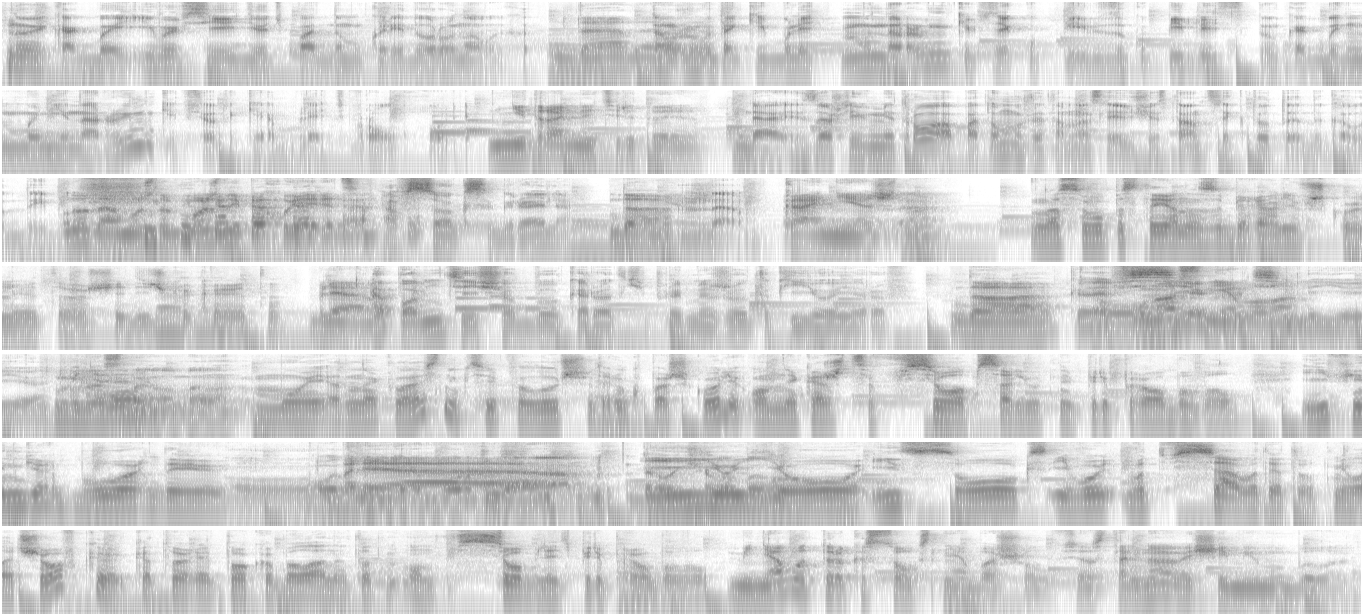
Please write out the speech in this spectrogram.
Ну и как бы, и вы все идете по одному коридору на выход. Да, да. Потому что вы такие, блядь, мы на рынке все купили, закупились. Ну, как бы мы не на рынке все-таки, а, блядь, в ролл-холле. Нейтральная территория. Да, и зашли в метро, а потом уже там на следующей станции кто-то до кого-то доебал. Ну да, можно, можно и похуяриться. А в сокс играли? Да, Да. Конечно. Нас его постоянно забирали в школе, это вообще дичь Мгм. какая-то. Бля, А помните, еще был короткий промежуток йоеров, Да, когда У все нас не было. йо-йо. У меня было, было. мой одноклассник, типа, лучший друг по школе, он, мне кажется, все абсолютно перепробовал. И фингерборды, О, Бля. да, и йо-йо, и сокс, и вот, вот вся вот эта вот мелочевка, которая только была на тот он все, блядь, перепробовал. меня вот только Сокс не обошел. Все остальное вообще мимо было.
